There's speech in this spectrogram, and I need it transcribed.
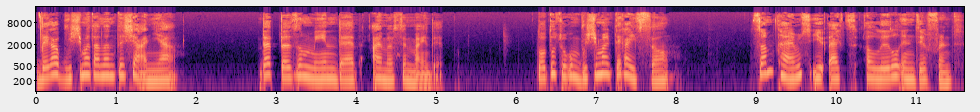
내가 무심하다는 뜻이 아니야. That doesn't mean that I'm absent-minded. 너도 조금 무심할 때가 있어. Sometimes you act a little indifferent.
